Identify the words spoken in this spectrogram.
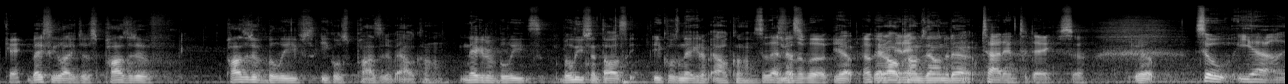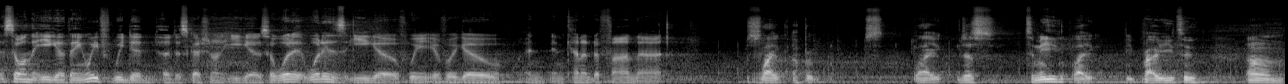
Okay. Basically, like just positive positive beliefs equals positive outcome. Negative beliefs beliefs and thoughts equals negative outcome. So that's And from the book. Yep. Okay. That all And comes it- down to that. Tied in today. So. Yep. So yeah, so on the ego thing, we we did a discussion on ego. So what what is ego? If we if we go and, and kind of define that, It's like a, like just to me, like probably you too, um,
